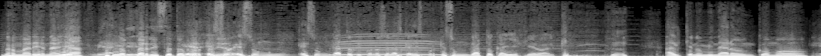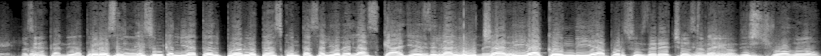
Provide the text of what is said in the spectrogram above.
No, Mariana, ya Mira, lo eh, perdiste tu eh, oportunidad. Es, es un, es un gato que conoce las calles porque es un gato callejero al que, al que nominaron como, O como sea, candidato. Pero para es, el- senador. es un candidato del pueblo, te das cuenta, salió de las calles, de la lucha Efectivamente. día con día por sus derechos, Está amigo. en The Struggle.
